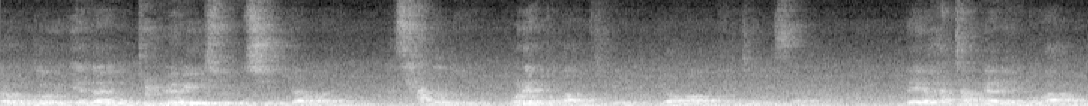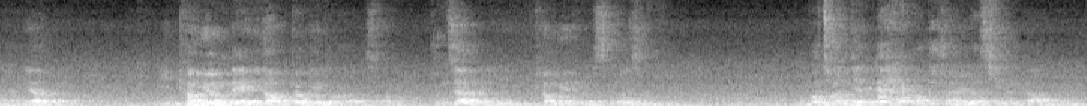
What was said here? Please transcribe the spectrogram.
여러분도 옛날에 그 불멸의 이순신이라고 하는 그 사극이 오랫동안 이제 영화가 된 적이 있어요. 근데 한 장면에 뭐가 나오냐면 이 병영 내에 역병이 돌아가서 군사들이 병인으로 쓰러집니다. 뭐 전쟁 때 해보기 전이라 지는 거 아니에요.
